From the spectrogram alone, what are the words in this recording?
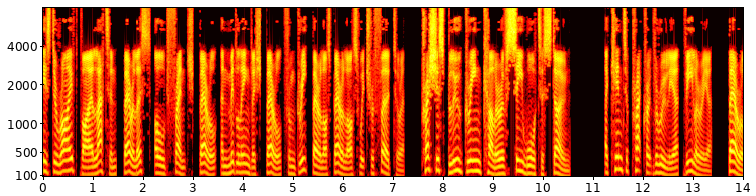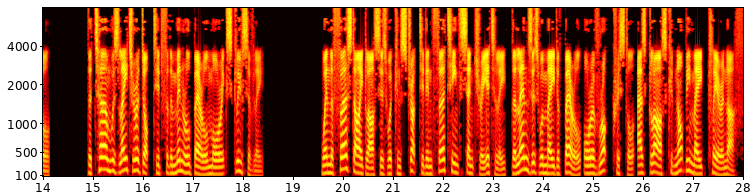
is derived via Latin, beryllus, Old French, beryl, and Middle English, beryl from Greek berylos berylos which referred to a precious blue-green color of sea water stone, akin to Prakrit Verulia, Velaria, beryl, the term was later adopted for the mineral beryl more exclusively. When the first eyeglasses were constructed in 13th-century Italy, the lenses were made of beryl or of rock crystal as glass could not be made clear enough.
